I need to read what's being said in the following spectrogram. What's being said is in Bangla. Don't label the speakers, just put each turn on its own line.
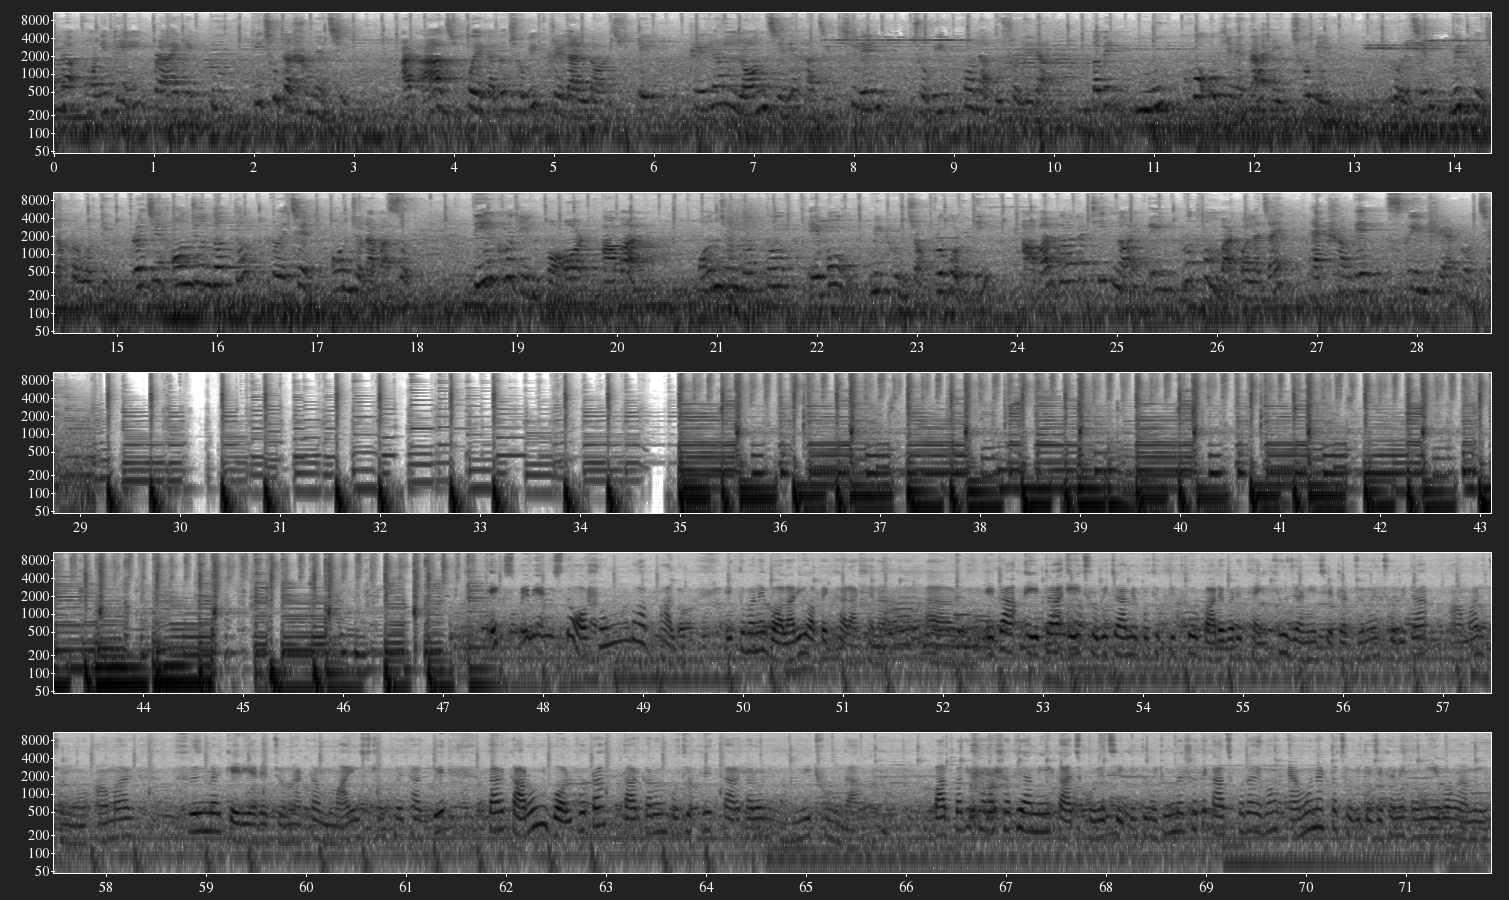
আমরা অনেকেই প্রায় একটু কিছুটা শুনেছি। আর আজ হয়ে গেল ছবির ট্রেলার লঞ্চ এই ট্রেলার লঞ্চে হাজির ছিলেন ছবির কলা কুশলীরা। তবে মুখ্য অভিনেতা এই ছবির রয়েছেন মিঠুন চক্রবর্তী, রয়েছেন অঞ্জন দত্ত, রয়েছেন অঞ্জনা বাসু। দীর্ঘদিন পর আবার অঞ্জন দত্ত এবং মিঠুন চক্রবর্তী আবার বলাটা ঠিক নয়, এই প্রথমবার বলা যায় একসঙ্গে স্ক্রিন শেয়ার করছেন।
তো অসম্ভব ভালো। এ তো মানে বলারই অপেক্ষা রাখে না। এটা এটা, এই ছবিটা আমি পথিকৃতকেও বারে বারে থ্যাংক ইউ জানিয়েছি এটার জন্য। ছবিটা আমার জন্য, আমার ফিল্মের ক্যারিয়ারের জন্য একটা মাইলস্টোন হয়ে থাকবে। তার কারণ গল্পটা, তার কারণ পথিকৃত তার কারণ মিঠুন দা বাদবাকি সবার সাথে আমি কাজ করেছি, কিন্তু মিঠুনদার সাথে কাজ করা এবং এমন একটা ছবিতে যেখানে উনি এবং আমি,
